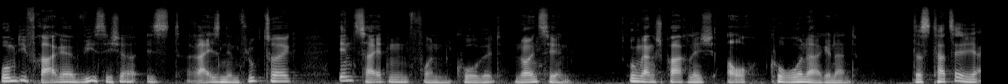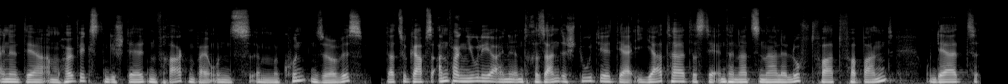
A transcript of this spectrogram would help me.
um die Frage, wie sicher ist Reisen im Flugzeug in Zeiten von Covid-19, umgangssprachlich auch Corona genannt. Das ist tatsächlich eine der am häufigsten gestellten Fragen bei uns im Kundenservice. Dazu gab es Anfang Juli eine interessante Studie der IATA, das ist der Internationale Luftfahrtverband, und der hat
